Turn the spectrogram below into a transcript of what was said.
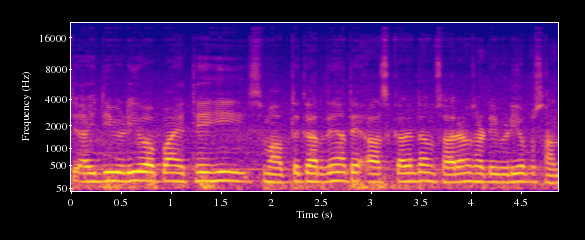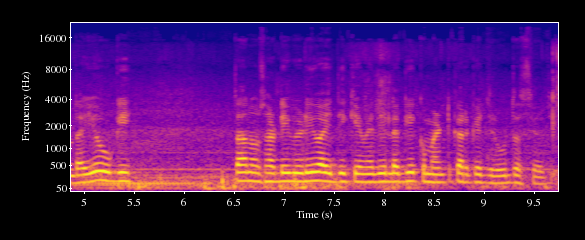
ਤੇ ਅੱਜ ਦੀ ਵੀਡੀਓ ਆਪਾਂ ਇੱਥੇ ਹੀ ਸਮਾਪਤ ਕਰਦੇ ਹਾਂ ਤੇ ਆਸ ਕਰਦੇ ਤੁਹਾਨੂੰ ਸਾਰਿਆਂ ਨੂੰ ਸਾਡੀ ਵੀਡੀਓ ਪਸੰਦ ਆਈ ਹੋਊਗੀ। ਤੁਹਾਨੂੰ ਸਾਡੀ ਵੀਡੀਓ ਅੱਜ ਦੀ ਕਿਵੇਂ ਦੀ ਲੱਗੀ ਕਮੈਂਟ ਕਰਕੇ ਜਰੂਰ ਦੱਸਿਓ ਜੀ।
